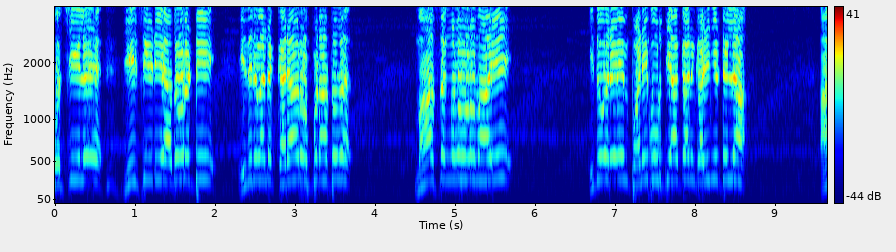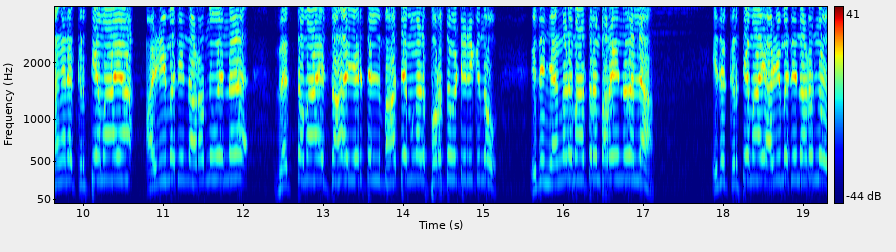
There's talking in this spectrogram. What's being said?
കൊച്ചിയിലെ ജി സി ഡി അതോറിറ്റി ഇതിനു വേണ്ട കരാർ ഒപ്പിടാത്തത്? മാസങ്ങളോളമായി ഇതുവരെയും പണി പൂർത്തിയാക്കാൻ കഴിഞ്ഞിട്ടില്ല. അങ്ങനെ കൃത്യമായ അഴിമതി നടന്നുവെന്ന് വ്യക്തമായ സാഹചര്യത്തിൽ മാധ്യമങ്ങൾ പുറത്തുവിട്ടിരിക്കുന്നു. ഇത് ഞങ്ങൾ മാത്രം പറയുന്നതല്ല. ഇത് കൃത്യമായ അഴിമതി നടന്നു.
